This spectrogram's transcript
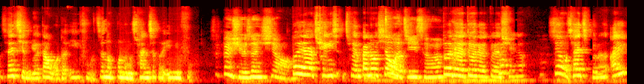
我才警觉到我的衣服真的不能穿这个衣服。是被学生笑，对呀、啊，全全班都笑我。坐机车，对对对对对，学生，所以我才觉得，哎，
